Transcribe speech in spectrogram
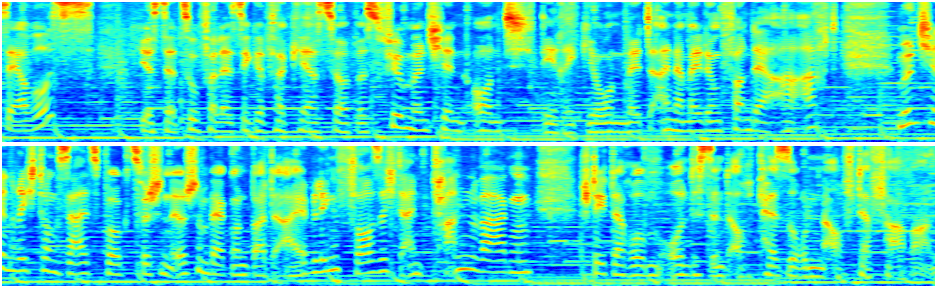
Servus. Hier ist der zuverlässige Verkehrsservice für München und die Region mit einer Meldung von der A8. München Richtung Salzburg zwischen Irschenberg und Bad Aibling. Vorsicht, ein Pannenwagen steht darum und es sind auch Personen auf der Fahrbahn.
